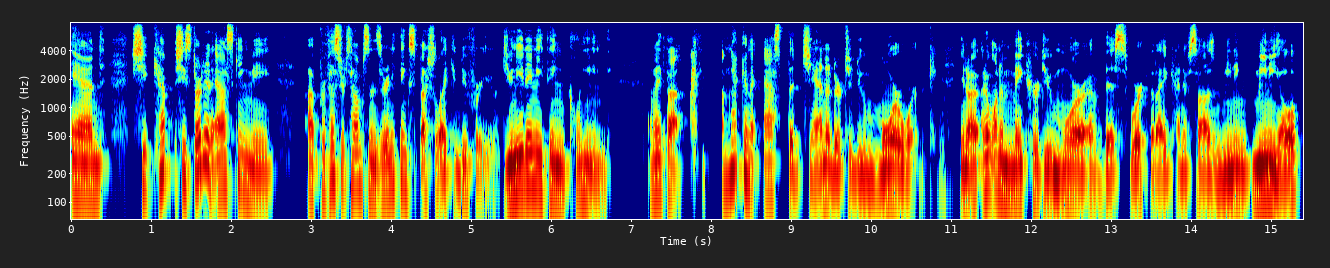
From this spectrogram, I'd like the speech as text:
And she kept, she started asking me, uh, Professor Thompson, is there anything special I can do for you? Do you need anything cleaned? And I thought, I'm not going to ask the janitor to do more work. You know, I don't want to make her do more of this work that I kind of saw as meaning, menial.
